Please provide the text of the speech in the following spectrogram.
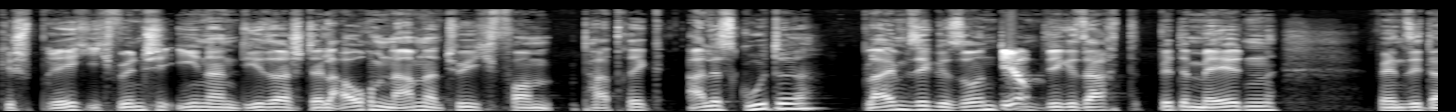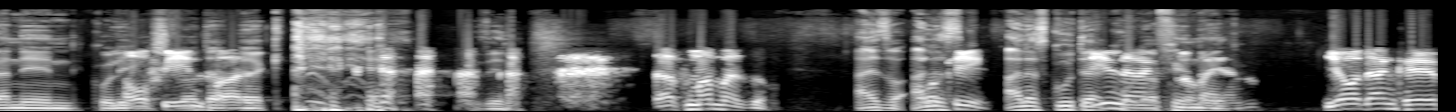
Gespräch. Ich wünsche Ihnen an dieser Stelle auch im Namen natürlich von Patrick alles Gute. Bleiben Sie gesund ja. und wie gesagt, bitte melden, wenn Sie dann den Kollegen Auf jeden Fall. das machen wir so. Also alles, okay. alles Gute, Herr Kohler. Vielen Dank. Ja, danke.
